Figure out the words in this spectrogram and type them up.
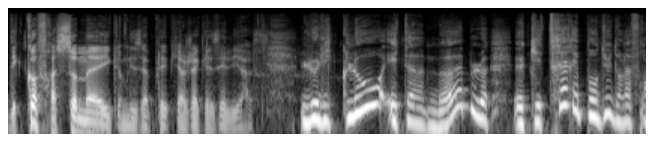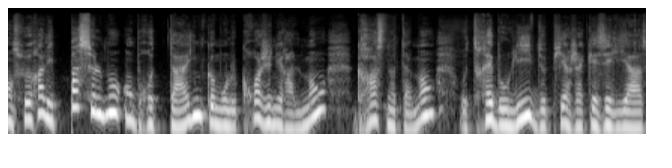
des coffres à sommeil, comme les appelait Pierre-Jacques Azélias. Le lit clos est un meuble euh, qui est très répandu dans la France rurale et pas seulement en Bretagne, comme on le croit généralement, grâce notamment au très beau livre de Pierre-Jacques Azélias.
